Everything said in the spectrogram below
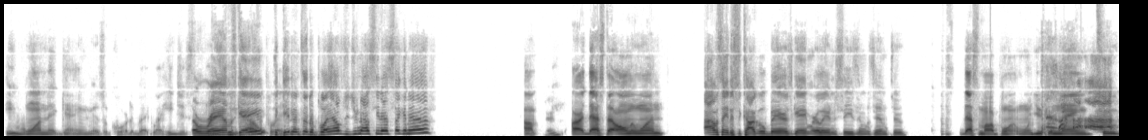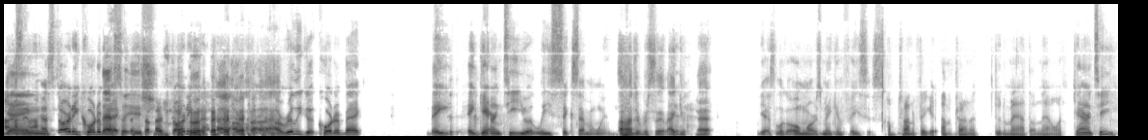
he won that game as a quarterback. Like he just the Rams game to get into the playoffs. Did you not see that second half? Um, all right, that's the only one. I would say the Chicago Bears game earlier in the season was him too. That's my point. When you can name two games, a starting quarterback, that's an issue. A, starting, a, a, a, really good quarterback, they they guarantee you at least six, seven wins. hundred percent. I give that. Yes, look, at Omar's making faces. I'm trying to figure. I'm trying to do the math on that one. Guarantee.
